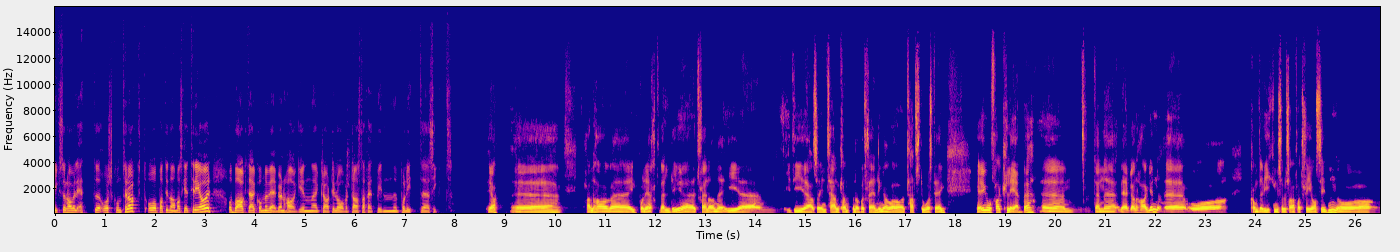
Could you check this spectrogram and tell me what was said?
Viksel har vel ett eh, års kontrakt, og Patinama skrev tre år. Og bak der kommer Vebjørn Hagen eh, klar til å overta stafettpinnen på litt sikt. Ja, eh, han har eh, imponert veldig, eh, trenerne i, i de altså, internkampene på treninger og tatt store steg. Jeg er jo fra Klebe, denne Vebjørn Hagen, og kom til Viking som du sa, for tre år siden. og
